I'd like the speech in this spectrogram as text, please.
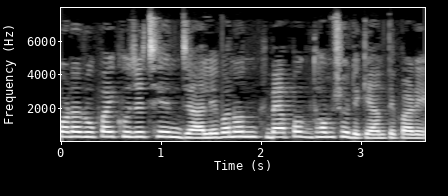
করার উপায় খুঁজেছেন, যা লেবানন ব্যাপক ধ্বংস ডেকে আনতে পারে।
